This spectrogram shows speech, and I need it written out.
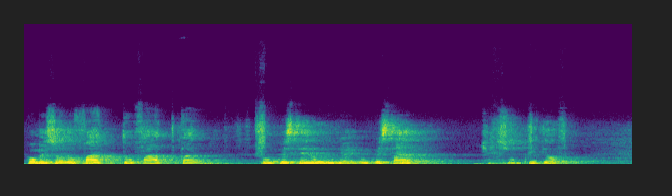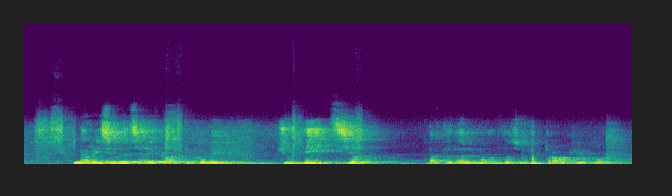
Come sono fatto, fatta? Con queste rughe, con questa... Cioè subito la risurrezione dei corpi come giudizio dato dal mondo sul proprio corpo.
